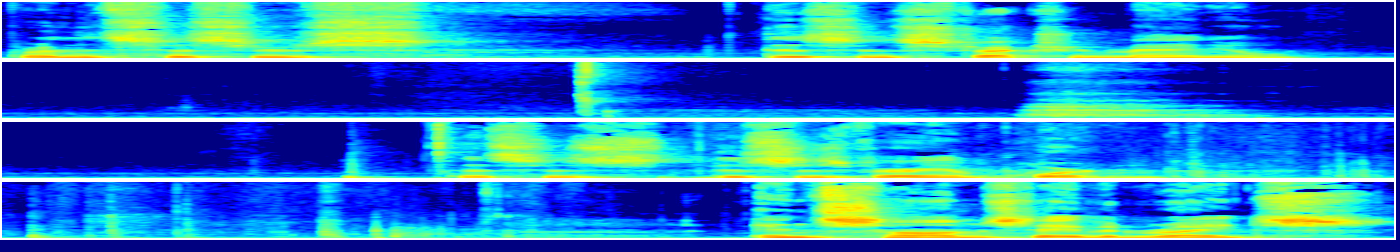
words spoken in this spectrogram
Brothers and sisters, this instruction manual, this is, this is very important. In Psalms, David writes,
